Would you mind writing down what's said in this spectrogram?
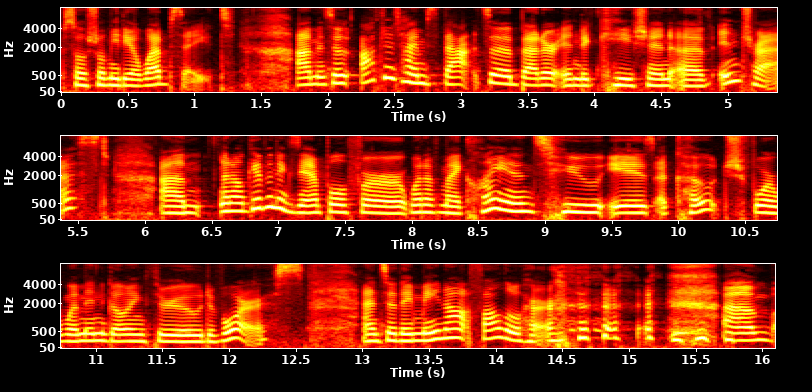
social media website. Um, and so oftentimes that's a better indication of interest. Um, and I'll give an example for one of my clients who is a coach for women going through divorce. And so they may not follow her. um,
